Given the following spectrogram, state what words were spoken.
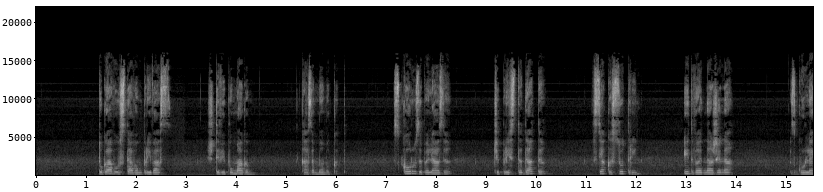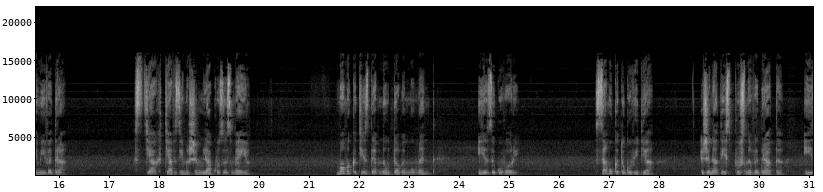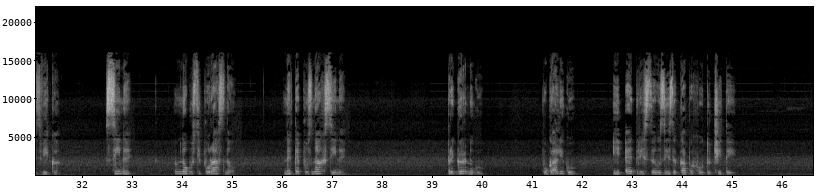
Тогава оставам при вас. Ще ви помагам, каза момъкът. Скоро забеляза, че при стадата всяка сутрин идва една жена с големи ведра. С тях тя взимаше мляко за змея. Момъкът издебна удобен момент и я заговори. Само като го видя, жената изпусна ведрата и извика. Сине, много си пораснал. Не те познах, сине. Прегърна го, погали го и едри сълзи закапаха от очите й.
